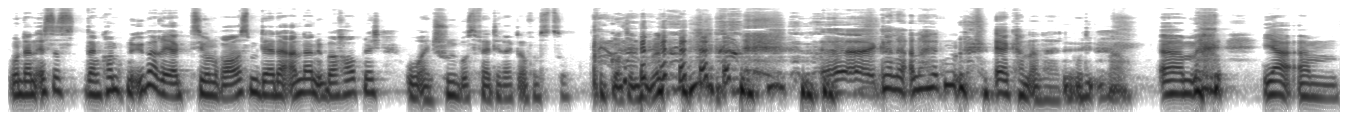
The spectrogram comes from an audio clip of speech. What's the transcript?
Und dann ist es, dann kommt eine Überreaktion raus, mit der der anderen überhaupt nicht, oh, ein Schulbus fährt direkt auf uns zu. Oh Gott im Himmel. äh, kann er anhalten? Er kann anhalten. Gut. Wow. Ähm, ja, ähm,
